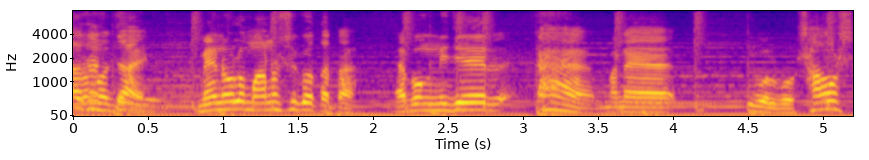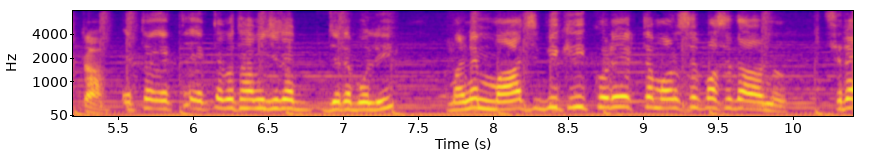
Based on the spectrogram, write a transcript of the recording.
দাঁড়ানো যায়। মেন হলো মানসিকতাটা এবং নিজের মানে কি বলব সাহসটা। একটা একটা কথা আমি যেটা যেটা বলি মানে মাছ বিক্রি করে একটা মানুষের পাশে দাঁড়ানো সেটা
